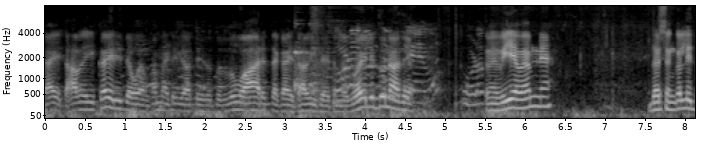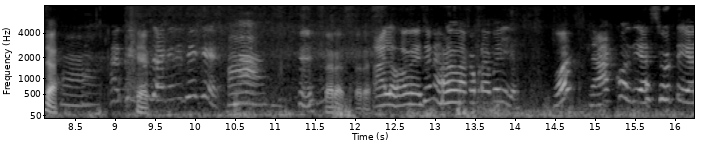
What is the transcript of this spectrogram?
ગાય ધાવે એ કઈ રીતે હોય? એમ ગમે તેવી હતી તો જુઓ આ રીતે ગાય ધાવી જાય તમે જોઈ લીધું ના તમે આવ્યા એમ ને દર્શન કરી લીધા? સરસ સરસ. હાલો હવે છે ને હળવા કપડા પહેરી લો. હો ને આખો દિવસ છૂટી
